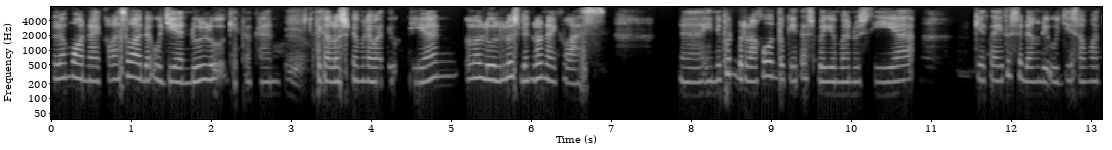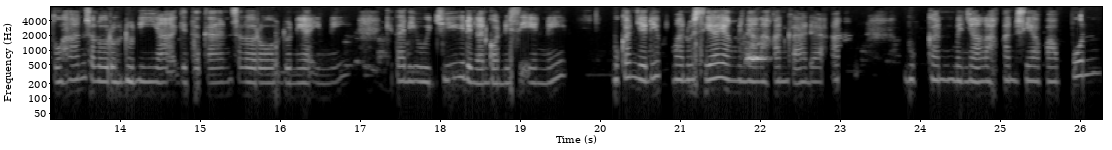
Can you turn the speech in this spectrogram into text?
lo mau naik kelas lo ada ujian dulu gitu kan. Iya. ketika lo sudah melewati ujian lo lulus dan lo naik kelas nah ini pun berlaku untuk kita sebagai manusia. Kita itu sedang diuji sama Tuhan seluruh dunia gitu kan seluruh dunia ini. Kita diuji dengan kondisi ini. Bukan jadi manusia yang menyalahkan keadaan bukan menyalahkan siapa pun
